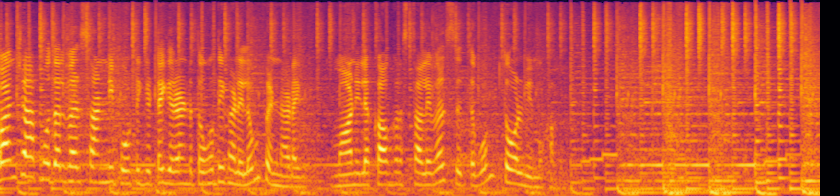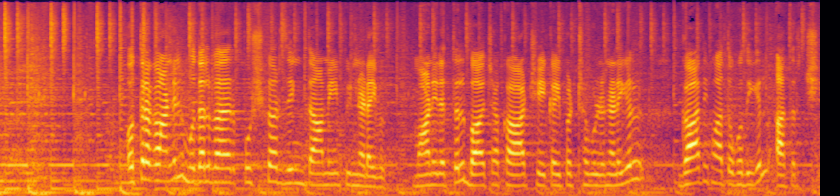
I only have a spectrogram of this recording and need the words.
பஞ்சாப் முதல்வர் சன்னி போட்டியிட்ட இரண்டு தொகுதிகளிலும் பின்னடைவு மாநில காங்கிரஸ் தலைவர் சித்துவும் தோல்வி முகம் உத்தரகாண்டில் முதல்வர் புஷ்கர் சிங் தாமி பின்னடைவு. மாநிலத்தில் பாஜக ஆட்சியை கைப்பற்ற உள்ள நிலையில் காதிமா தொகுதியில் அதிர்ச்சி.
